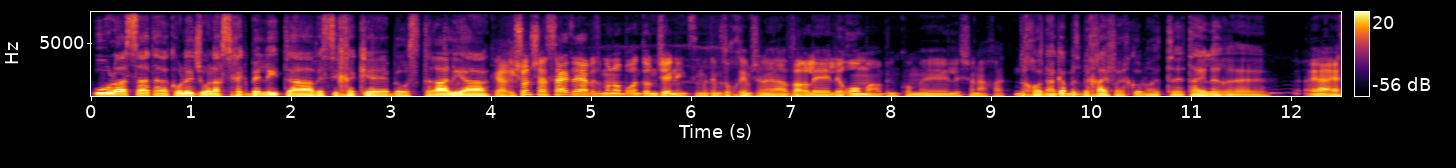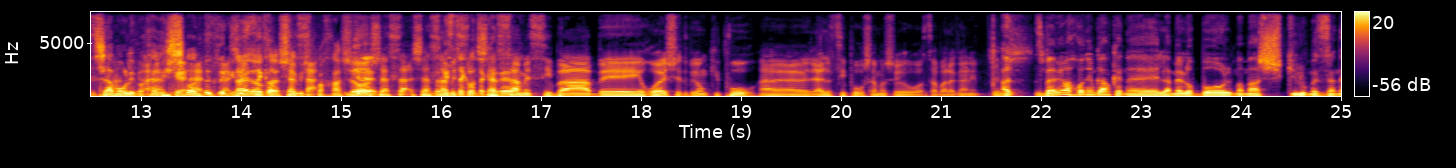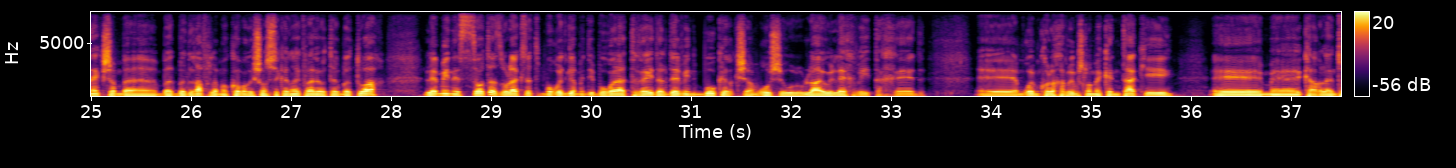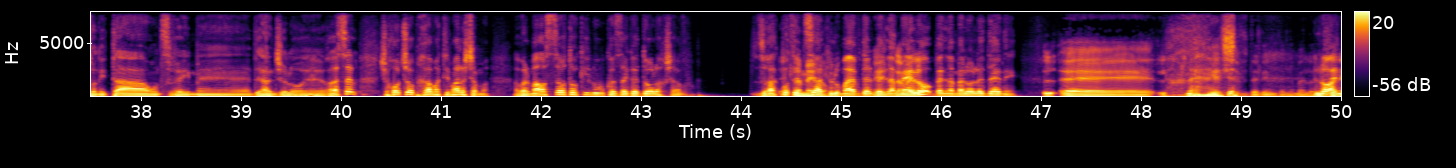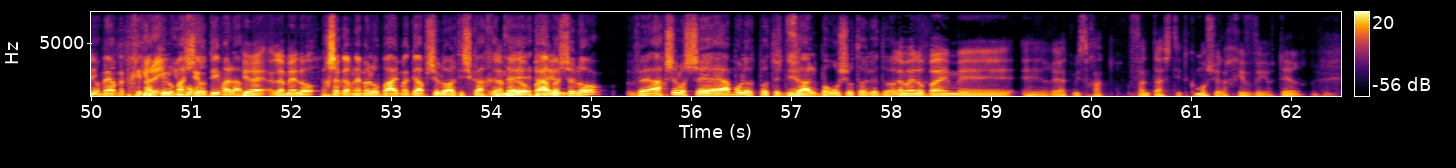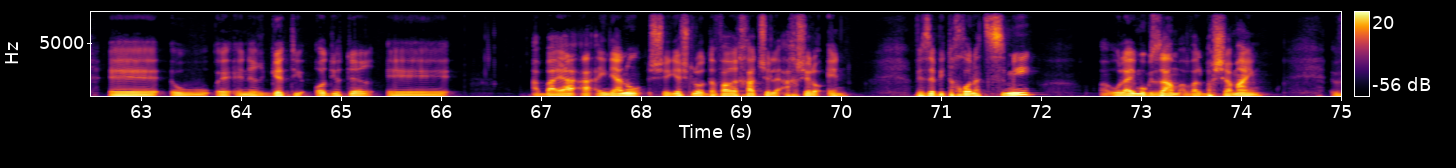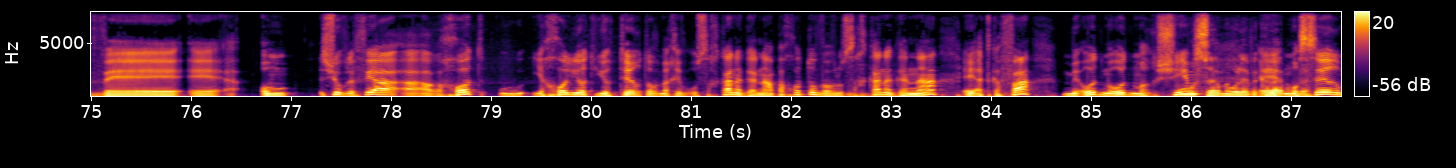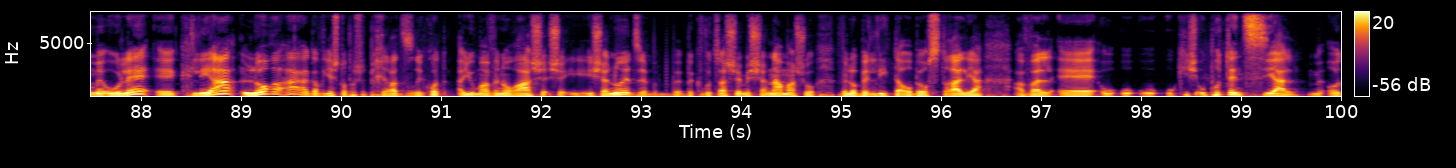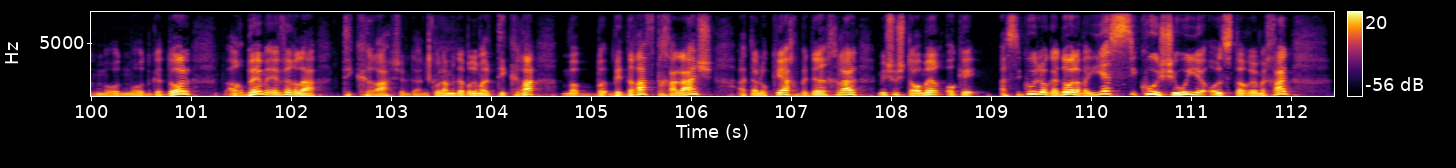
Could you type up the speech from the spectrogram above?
הוא לא עשה את הקולג', הוא הלך, שיחק בליטא ושיחק אה, באוסטרליה. כי הראשון שעשה את זה היה בזמנו ברנדון ג'נינגס, אם אתם זוכרים, שעבר לרומא במקום אה, לשנה אחת. נכון, גם בחיפה, איך קוראים לו? את אה, טיילר... אה, שאמור. להיבחר ראשון, כן, שחקן. טיילר זה שעשה- השם משפחה שלו. לא, כן. שעשה- את מסיבה ברועשת ביום כיפור, היה היה לו סיפור שם שהוא עשה בלאגנים. אז אז בימים האחרונים גם כן, אה, למלו בול ממש כאילו מזנק שם בדראפט למקום הראשון, שכנראה כבר היה יותר בטוח, למינסוטה, אז אולי קצת מוריד גם מדיבורי הטרייד על דווין בוקר, כשאמרו שאולי הוא ילך ויתאחד. אה, אמרו עם כל החברים שלו מקנטקי, אה, עם אה, קרל אנטוני טאונס ועם דיאנג'לו ראסל, שיכול להיות שהבחירה מתאימה לשם, אבל מה עושה אותו כאילו כזה גדול עכשיו? זה רק פוטנציאל. כאילו מה ההבדל בין למלו? בין למלו לדני? יש הבדלים בין למלו. לא, לדני. אני אומר מבחינת כאילו, מה שיודעים עליו. תראה, למלו, עכשיו גם למלו בא עם הגב שלו, אל תשכח את אבא שלו, ואח שלו שהיה אמור להיות פוטנציאל, שנייה. ברור שהוא יותר גדול. למלו בא עם אה, אה, ראיית משחק פנטסטית, כמו של אחיו ויותר. אה, הוא אה, אנרגטי עוד יותר. אה, הבעיה, העניין הוא שיש לו דבר אחד שלאח שלו אין, וזה ביטחון עצמי, אולי מוגזם, אבל בשמיים. ושוב, לפי ההערכות, הוא יכול להיות יותר טוב מאחיו. הוא שחקן הגנה פחות טוב, אבל הוא שחקן הגנה, אה, התקפה מאוד מאוד מרשים. מוסר מעולה אה, וקלע מעולה. מוסר מעולה, אה, כליאה לא רעה, אגב, יש לו פשוט בחירת זריקות איומה ונוראה, שישנו את זה בקבוצה שמשנה משהו, ולא בליטא או באוסטרליה, אבל אה, הוא, הוא, הוא, הוא, כיש- הוא פוטנציאל מאוד מאוד מאוד גדול, הרבה מעבר לתקרה של דני. כולם מדברים על תקרה, בדראפט חלש, אתה לוקח בדרך כלל מישהו שאתה אומר, אוקיי, הסיכוי לא גדול, אבל יש סיכוי שהוא יהיה אולסטאר יום אחד,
